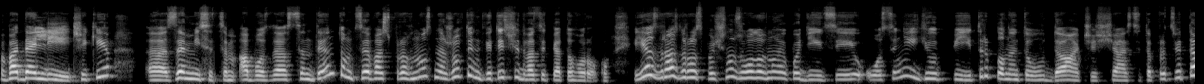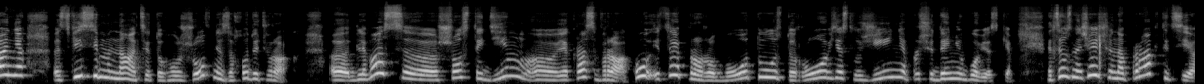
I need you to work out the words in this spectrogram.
Водолейчики е, за місяцем або за асцендентом це ваш прогноз на жовтень 2025 року. Я зразу розпочну з головної події цієї осені. Юпітер, планета удачі, щастя та процвітання, з 18 жовтня заходить у рак. Е, Для вас е, шостий дім якраз в раку, і це про роботу, здоров'я, служіння, про щоденні обов'язки. Це означає, що на практиці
